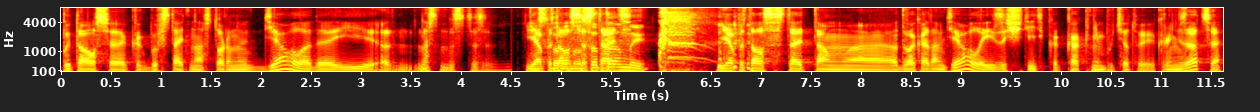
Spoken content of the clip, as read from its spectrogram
пытался как бы встать на сторону дьявола, да, и э, я пытался стать... Я пытался стать там э, адвокатом дьявола и защитить как- как-нибудь эту экранизацию,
